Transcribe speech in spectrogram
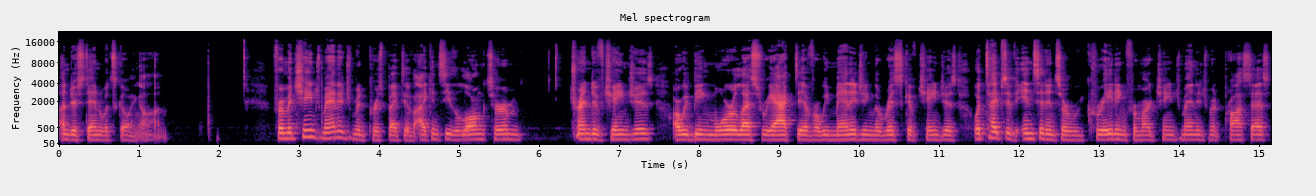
understand what's going on. From a change management perspective, I can see the long term trend of changes? Are we being more or less reactive? Are we managing the risk of changes? What types of incidents are we creating from our change management process?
